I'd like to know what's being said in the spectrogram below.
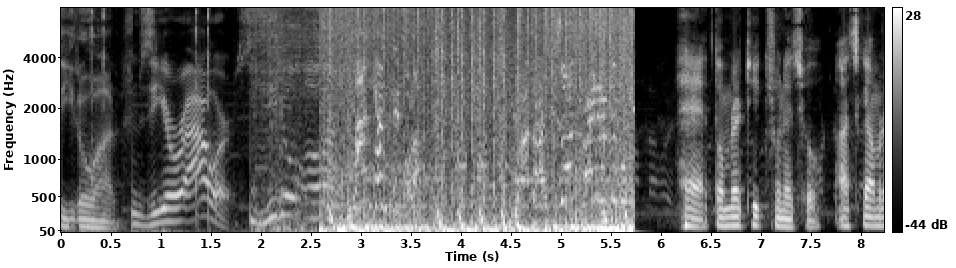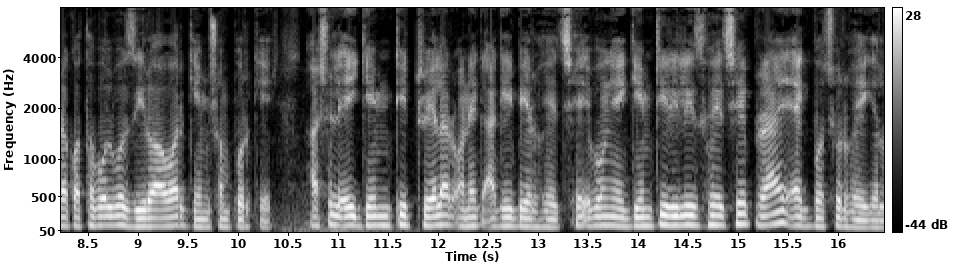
আওয়ার Zero hours. হ্যাঁ তোমরা ঠিক শুনেছ। আজকে আমরা কথা বলব জিরো আওয়ার গেম সম্পর্কে। আসলে এই গেমটি ট্রেলার অনেক আগেই বের হয়েছে এবং এই গেমটি রিলিজ হয়েছে প্রায় এক বছর হয়ে গেল।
